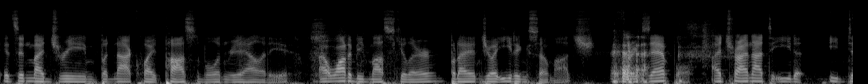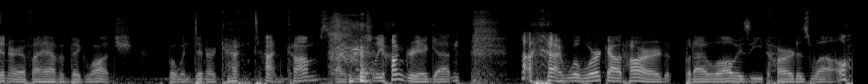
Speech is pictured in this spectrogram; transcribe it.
It's in my dream, but not quite possible in reality. I want to be muscular, but I enjoy eating so much. For example, I try not to eat eat dinner if I have a big lunch, but when dinner time comes, I'm usually hungry again. I will work out hard, but I will always eat hard as well."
